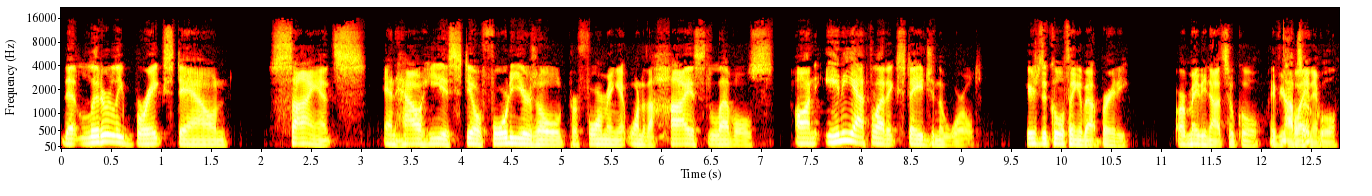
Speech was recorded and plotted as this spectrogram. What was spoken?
that literally breaks down science and how he is still 40 years old performing at one of the highest levels on any athletic stage in the world. Here's the cool thing about Brady, or maybe not so cool if you're Not so playing him. cool.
